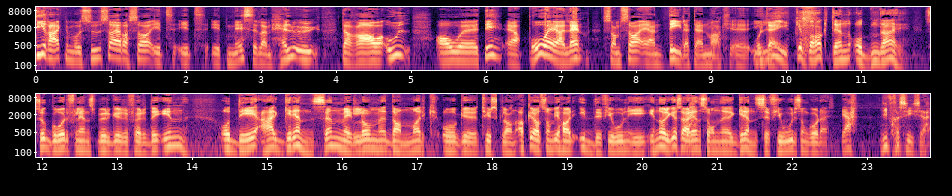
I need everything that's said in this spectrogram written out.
direkte mod syd, så er der så et, et, et næs eller en halvø, der rager ud, og øh, det er Broager land, som så er en del av Danmark øh, i Og like bak den odden der, så går Flensburgerførde inn. Og det er grensen mellom Danmark og eh, Tyskland. Akkurat som vi har Iddefjorden i, i Norge, så er det en sånn eh, grensefjord som går der. Ja, lige præcis, ja.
